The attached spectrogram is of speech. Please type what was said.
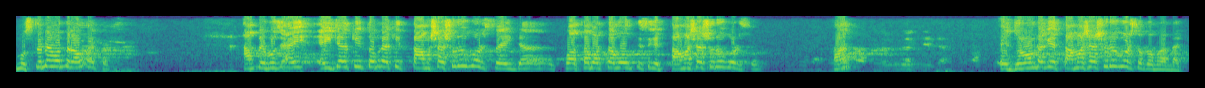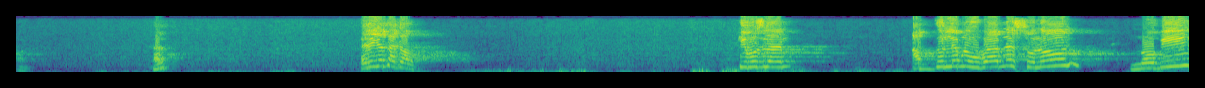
মুসলিমের মধ্যে আছে আপনি বুঝে এই, এইটা কি তোমরা কি তামসা শুরু করছ? এইটা কথাবার্তা বলতেছে কি তামাশা শুরু করছ? হ্যাঁ? এই দুরনটা কি তামাশা শুরু করছ তোমরা নাকি? হ্যাঁ? এদিকে তাকাও। কি বুঝলেন? আবদুল্লাহ ইবনে সুলুল নবীর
